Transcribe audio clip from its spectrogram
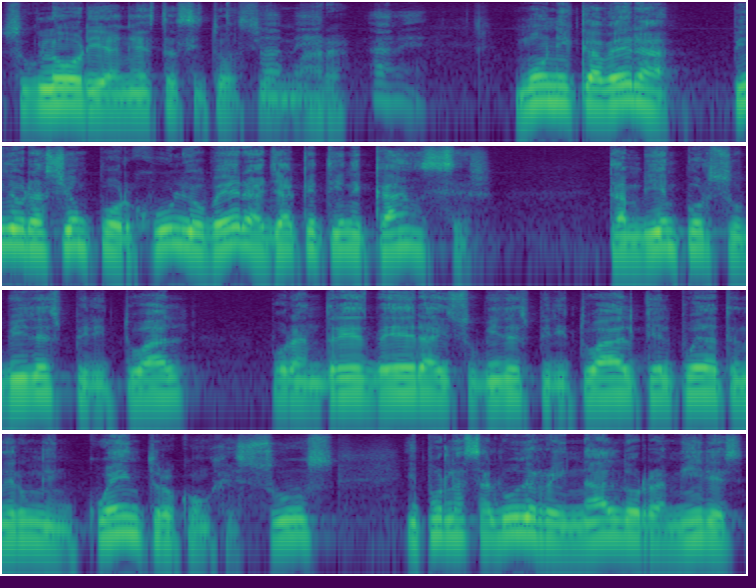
su gloria en esta situación, Mara. Amén. Mónica Vera pide oración por Julio Vera, ya que tiene cáncer. También por su vida espiritual, por Andrés Vera y su vida espiritual, que él pueda tener un encuentro con Jesús. Y por la salud de Reinaldo Ramírez,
